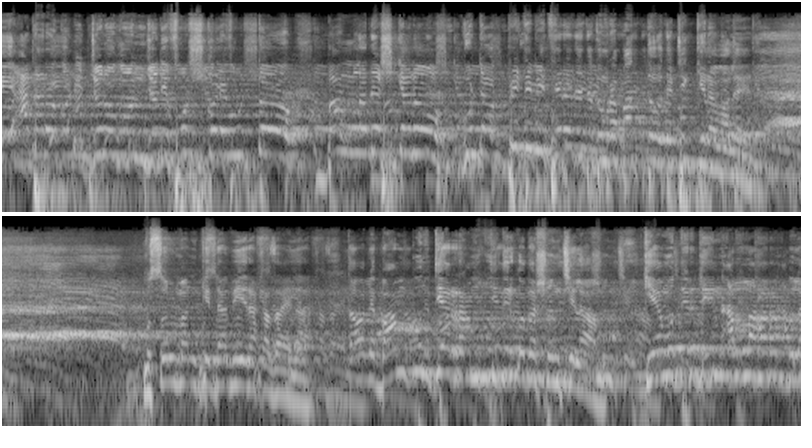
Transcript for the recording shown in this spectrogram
এই আঠারো কোটি জনগণ যদি ফুস করে উঠতো, বাংলাদেশ কেন গোটা পৃথিবী ছেড়ে দিতে তোমরা বাধ্য হতে, ঠিক কিনা বলে মুসলমানকে দাবিয়ে রাখা যায় না? তাহলে বামপন্থী আর রামপন্থীর কথা শুনছিলাম। কিয়ামতের দিন আল্লাহ রাব্বুল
